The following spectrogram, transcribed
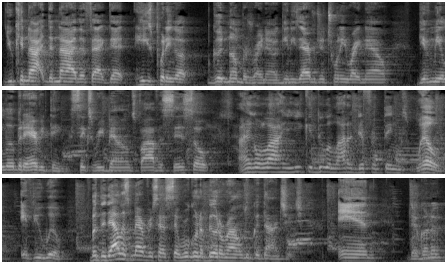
you cannot deny the fact that he's putting up good numbers right now. Again, he's averaging 20 right now, giving me a little bit of everything. Six rebounds, five assists. So I ain't gonna lie, he can do a lot of different things well, if you will. But the Dallas Mavericks has said we're gonna build around Luka Doncic. And they're gonna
